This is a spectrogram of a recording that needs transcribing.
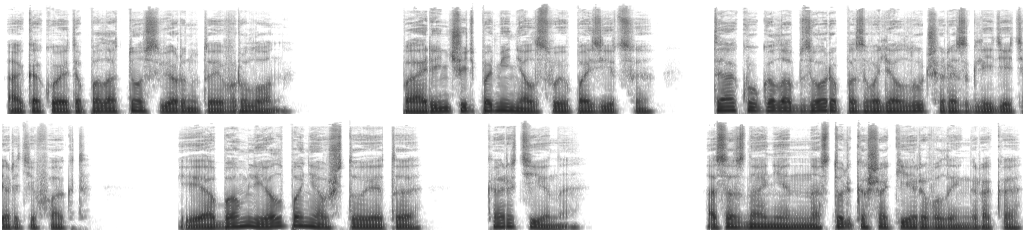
а какое-то полотно, свернутое в рулон. Парень чуть поменял свою позицию. Так угол обзора позволял лучше разглядеть артефакт. И обомлел, поняв, что это картина. Осознание настолько шокировало игрока,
